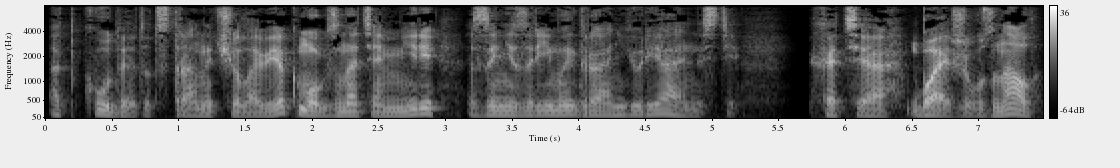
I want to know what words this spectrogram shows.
Откуда этот странный человек мог знать о мире за незримой гранью реальности? Хотя Бай же узнал,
